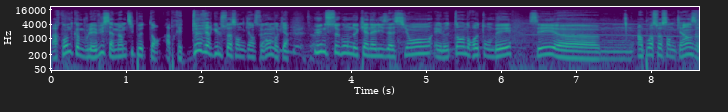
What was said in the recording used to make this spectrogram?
Par contre, comme vous l'avez vu, ça met un petit peu de temps. Après 2,75 secondes, donc il y a une seconde de canalisation et le temps de retomber, c'est 1.75. Euh,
